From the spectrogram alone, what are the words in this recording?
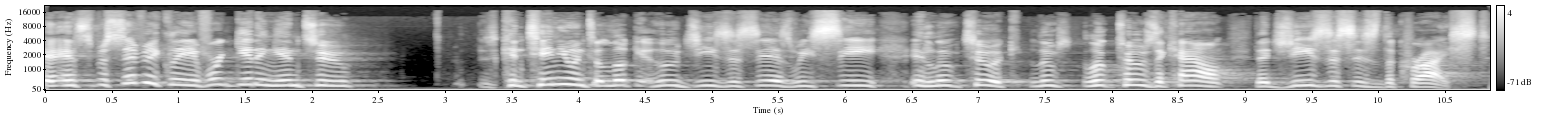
and specifically, if we're getting into continuing to look at who Jesus is, we see in Luke 2, Luke, Luke 2's account that Jesus is the Christ.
